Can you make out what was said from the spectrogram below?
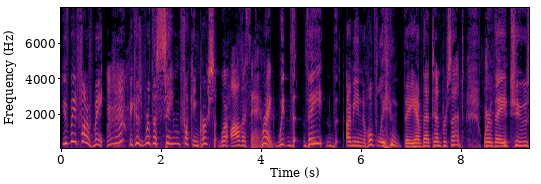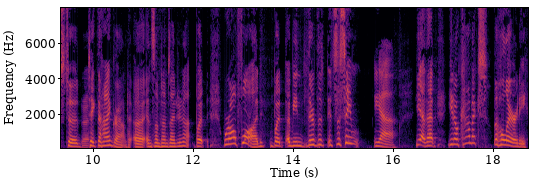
you've made fun of me mm-hmm. because we're the same fucking person. We're all the same, Right. We th- they th- I mean hopefully they have that 10% where they choose to take the high ground uh, and sometimes I do not. But we're all flawed, but I mean they're the it's the same Yeah. yeah, that you know comics the hilarity.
